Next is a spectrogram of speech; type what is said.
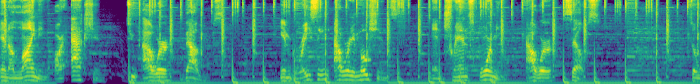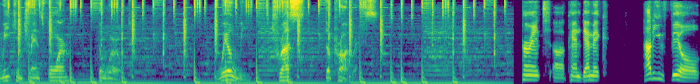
and aligning our action to our values, embracing our emotions, and transforming ourselves so we can transform the world. Will we trust the progress? current uh, pandemic, how do you feel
